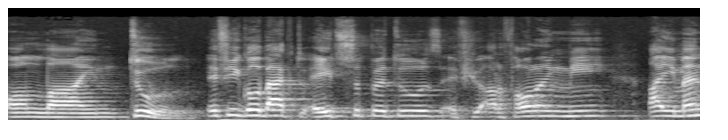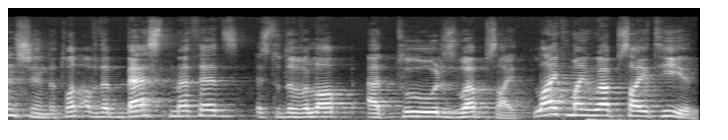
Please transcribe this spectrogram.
online tool. If you go back to H Super Tools, if you are following me, I mentioned that one of the best methods is to develop a tools website, like my website here.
